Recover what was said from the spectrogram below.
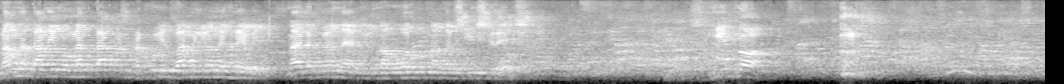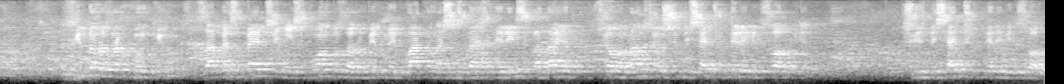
нам на даний момент також бракує 2 мільйони гривень на електроенергію, на воду, на, всі інші речі. Згідно, згідно розрахунків, забезпеченість фонду заробітної плати на 16 рік складає всього-навсього 64%. 64%.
